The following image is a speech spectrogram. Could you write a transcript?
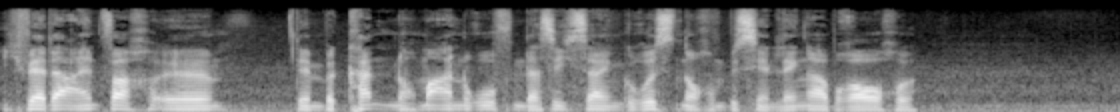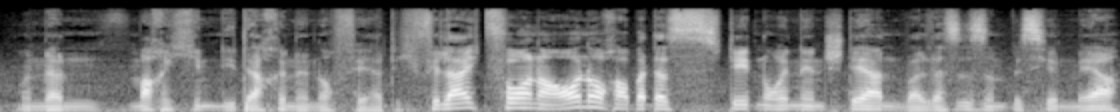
Ich werde einfach äh, den Bekannten nochmal anrufen, dass ich sein Gerüst noch ein bisschen länger brauche. Und dann mache ich hinten die Dachrinne noch fertig. Vielleicht vorne auch noch, aber das steht noch in den Sternen, weil das ist ein bisschen mehr,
